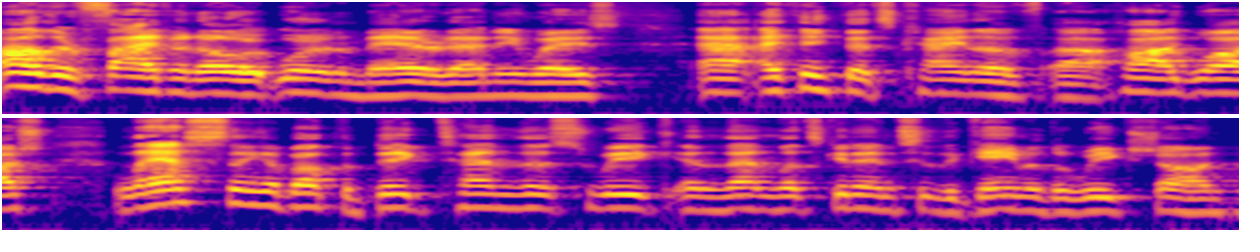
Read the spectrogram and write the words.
Oh, they're five and zero. It wouldn't have mattered anyways. Uh, I think that's kind of uh, hogwash. Last thing about the Big Ten this week, and then let's get into the game of the week, Sean,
